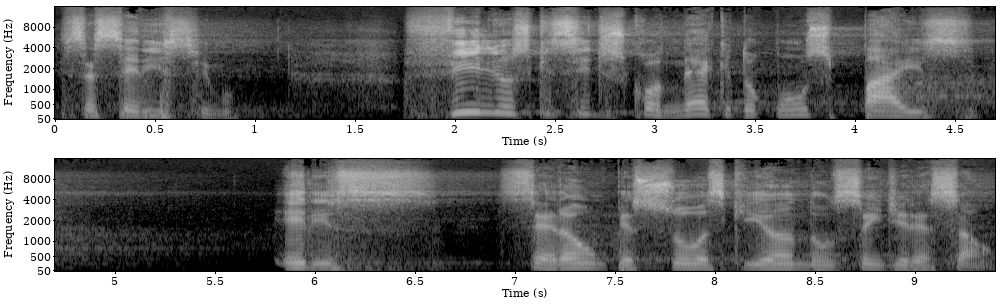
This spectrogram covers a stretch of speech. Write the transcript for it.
isso é seríssimo. Filhos que se desconectam com os pais, eles serão pessoas que andam sem direção.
